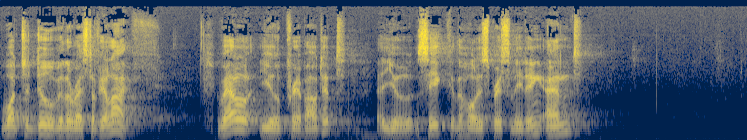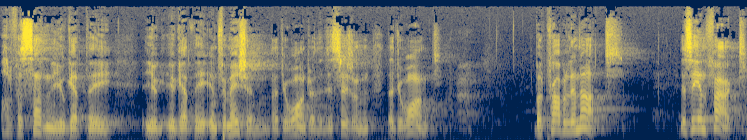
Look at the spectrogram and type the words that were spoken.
what to do with the rest of your life. Well, you pray about it, you seek the Holy Spirit's leading, and all of a sudden you get the, you, you get the information that you want or the decision that you want but probably not. You see, in fact,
